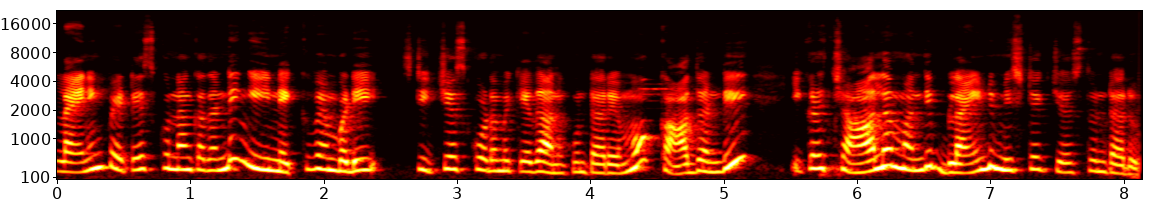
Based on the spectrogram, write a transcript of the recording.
లైనింగ్ పెట్టేసుకున్నాం కదండి. ఇంక ఈ నెక్ వెంబడి స్టిచ్ చేసుకోవడమే ఏదో అనుకుంటారేమో? కాదండి. ఇక్కడ చాలామంది బ్లైండ్ మిస్టేక్ చేస్తుంటారు.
